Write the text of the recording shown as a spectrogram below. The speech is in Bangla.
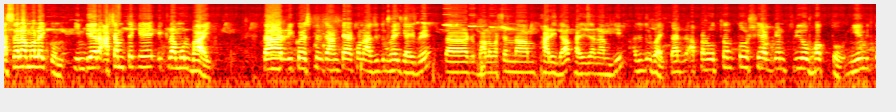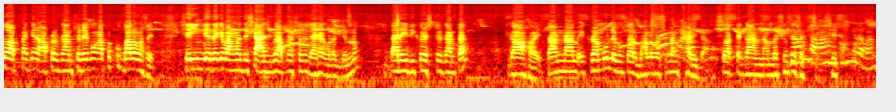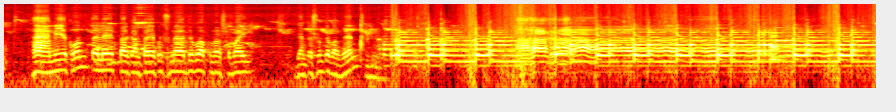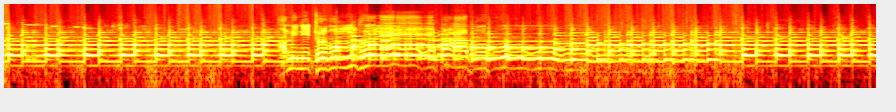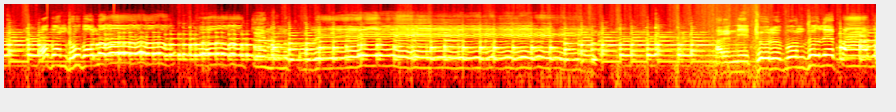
আসসালামু আলাইকুম। ইন্ডিয়ার আসাম থেকে ইকরামুল ভাই। তার রিকোয়েস্টের গানটা এখন আজিদুল ভাই গাইবে। তার ভালোবাসার নাম ফারিদা ফারিদা নাম কি? আজিদুল ভাই, তার আপনার অত্যন্ত সে একজন প্রিয় ভক্ত, নিয়মিত আপনাকে, আপনার গান শোনে এবং আপনার খুব ভালোবাসে। সেই ইন্ডিয়া থেকে বাংলাদেশে আসবে আপনার সাথে দেখা করার জন্য। তার এই রিকোয়েস্টের গানটা গাওয়া হয়। তার নাম ইকরামুল এবং তার ভালোবাসার নাম ফারিদা। তো একটা গান আমরা শুনতে চাচ্ছি। শেষ। হ্যাঁ আমি এখন তাহলে তার গানটা এখন শোনা দেবো, আপনারা সবাই গানটা শুনতে পারবেন। আমি নিঠুর বন্ধুরে পাবো গো। বন্ধু বলো নিঠুর বন্ধুরে পাব।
